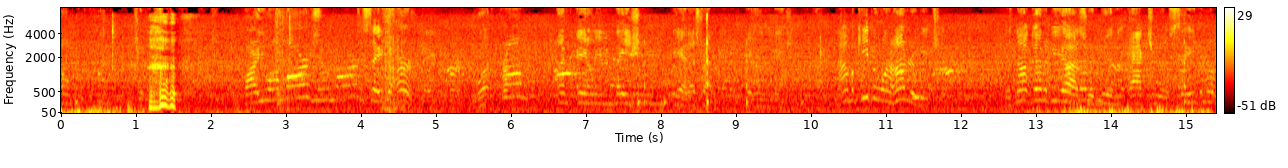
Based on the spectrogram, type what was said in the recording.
comfort you. Joke. Why are you on Mars? To save the Earth. What from? An alien invasion. Yeah, that's right. Alien invasion. Now I'm gonna keep it 100 with you. It's not gonna be us who are doing the actual saving of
